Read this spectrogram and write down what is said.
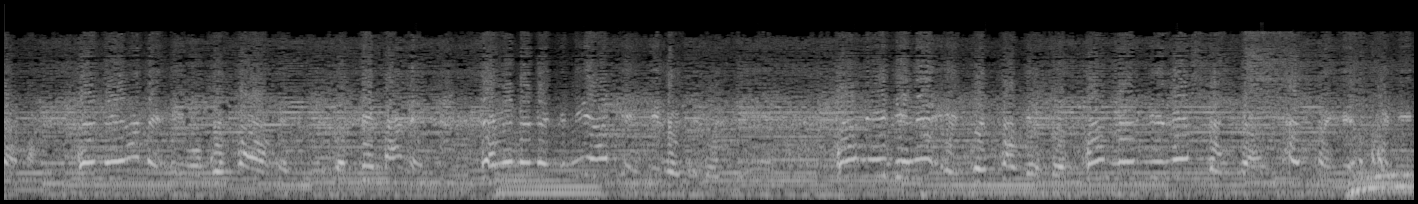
ရမှာကိုနေရတဲ့အိမ်ကိုကိုစောက်မယ်ဆိုတော့တင်ပန်းတယ်ဒါပေမဲ့ဒီနေ့အပြင်ကြည့်လို့ဒီလိုကြည့်ကိုနေခြင်းနဲ့အိမ်ကိုစောက်တယ်ဆိုကိုနေခြင်းနဲ့ပုံစံဆက်ဆိုင်တဲ့အခွင့်အရေး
